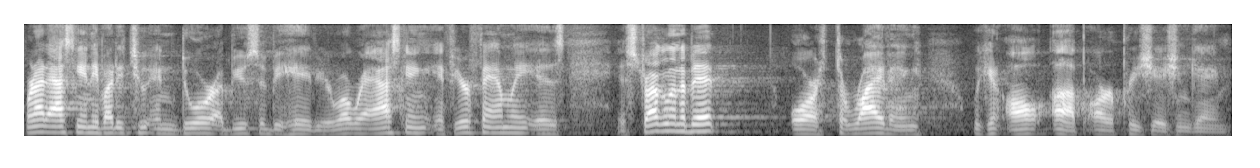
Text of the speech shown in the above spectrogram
We're not asking anybody to endure abusive behavior. What we're asking, if your family is, is struggling a bit or thriving, we can all up our appreciation game.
